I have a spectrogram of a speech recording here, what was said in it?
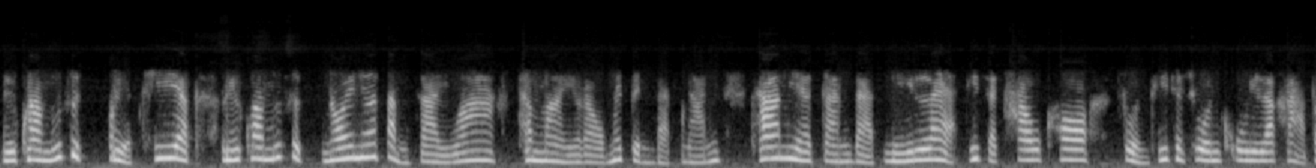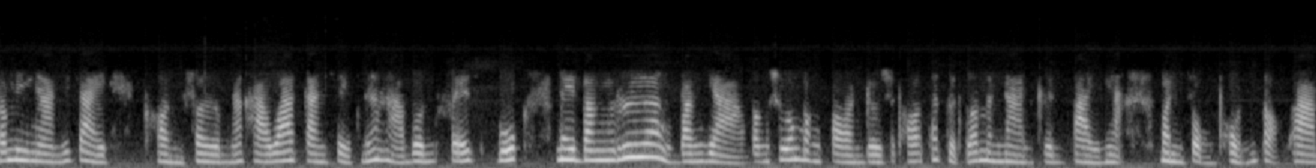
หรือความรู้สึกเปรียบเทียบ หรือความรู้สึกน้อยเนื้อต่ำใจว่าทำไมเราไม่เป็นแบบนั้น ถ้ามีอาการแบบนี้แหละที่จะเข้าข้อส่วนที่จะชวนคุยละค่ะ เพราะมีงานวิจัย confirm นะคะ ว่าการเสพเนื้อหาบน Facebook ในบางเรื่องบางอย่าง บางช่วงบางตอน โดยเฉพาะถ้าเกิดว่ามันนานเกินไปเนี่ย มันส่งผลต่อความ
